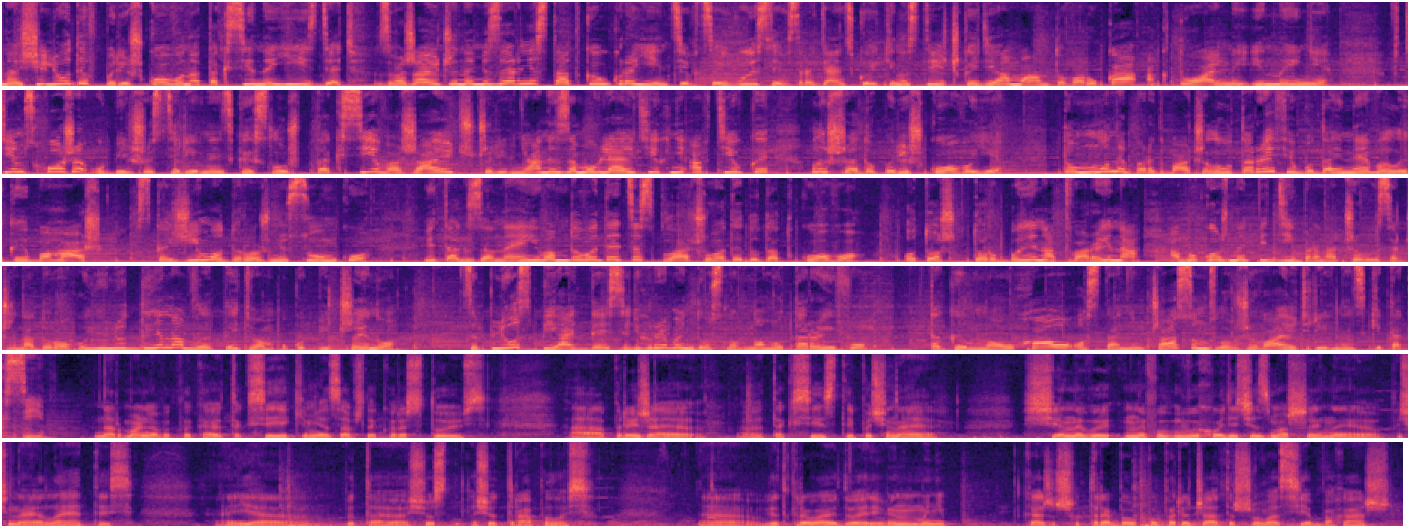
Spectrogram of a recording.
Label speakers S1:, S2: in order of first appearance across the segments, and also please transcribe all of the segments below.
S1: Наші люди в Пиріжкову на таксі не їздять. Зважаючи на мізерні статки українців, цей вислів з радянської кінострічки Діамантова рука актуальний і нині. Втім, схоже, у більшості рівненських служб таксі вважають, що рівняни замовляють їхні автівки лише до Пиріжкової. Тому не передбачили у тарифі бодай невеликий багаж, скажімо, дорожню сумку. Відтак за неї вам доведеться сплачувати додатково. Отож, торбина, тварина або кожна підібрана чи висаджена дорогою людина влетить вам у копійчину. Це плюс 5-10 гривень до основного тарифу. Таким ноу-хау останнім часом зловживають рівненські таксі.
S2: Нормально викликаю таксі, яким я завжди користуюсь. Приїжджає е, таксіст і починає, ще не, ви, не виходячи з машини, починає лаятись. Е, Я питаю, а що, а що трапилось? Е, Відкриваю двері. Він мені каже, що треба попереджати, що у вас є багаж.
